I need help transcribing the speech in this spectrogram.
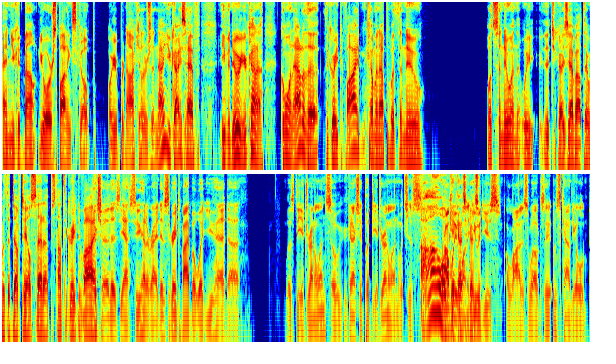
and you could mount your spotting scope or your binoculars. And now you guys have even newer. You're kind of going out of the the Great Divide and coming up with a new. What's the new one that we that you guys have out there with the dovetail setups? Not the Great Divide. Actually, it is. Yeah, so you had it right. It was the Great Divide, but what you had uh, was the adrenaline. So you can actually put the adrenaline, which is oh, probably okay, gotcha, one that gotcha. you would use a lot as well, because it was kind of the old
